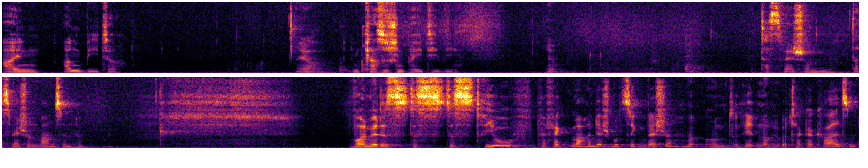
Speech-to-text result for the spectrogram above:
einen Anbieter. Ja. Im klassischen Pay-TV. Ja. Das wäre schon, wär schon Wahnsinn. Ja. Wollen wir das, das, das Trio perfekt machen der schmutzigen Wäsche und reden noch über Tucker Carlson?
